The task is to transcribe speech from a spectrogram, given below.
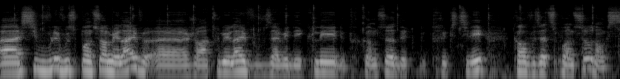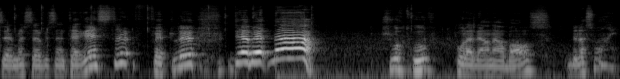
euh, si vous voulez vous sponsor mes lives, euh, genre à tous les lives, vous avez des clés, des trucs comme ça, des trucs stylés quand vous êtes sponsor. Donc si ça vous intéresse, faites-le dès maintenant! Je vous retrouve pour la dernière base de la soirée.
